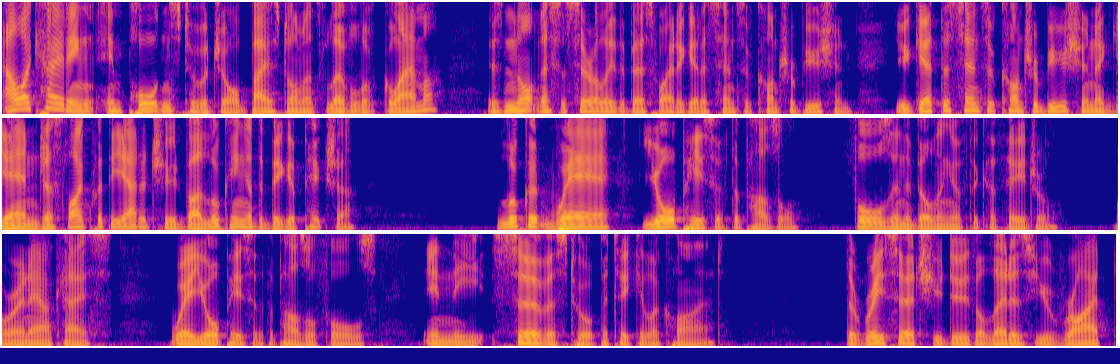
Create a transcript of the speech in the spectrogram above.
allocating importance to a job based on its level of glamour is not necessarily the best way to get a sense of contribution. You get the sense of contribution, again, just like with the attitude, by looking at the bigger picture. Look at where your piece of the puzzle falls in the building of the cathedral, or in our case, where your piece of the puzzle falls in the service to a particular client. The research you do, the letters you write,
